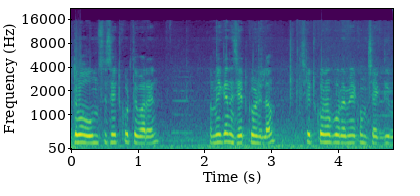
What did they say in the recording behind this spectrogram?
অথবা ওমসে সেট করতে পারেন। আমি এখানে সেট করে নিলাম। সেট করার পর আমি এখন চেক দিব।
